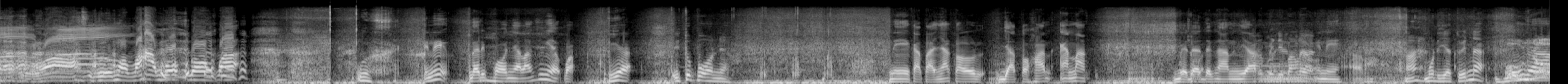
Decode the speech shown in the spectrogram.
Wah, sebelum mau mabok dong, Pak. Wah, ini dari pohonnya langsung ya, Pak? Iya, itu pohonnya. Nih katanya kalau jatuhan enak. Beda dengan yang ini, Bang ini. Hah? Mau dijatuhin nggak? Enggak,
